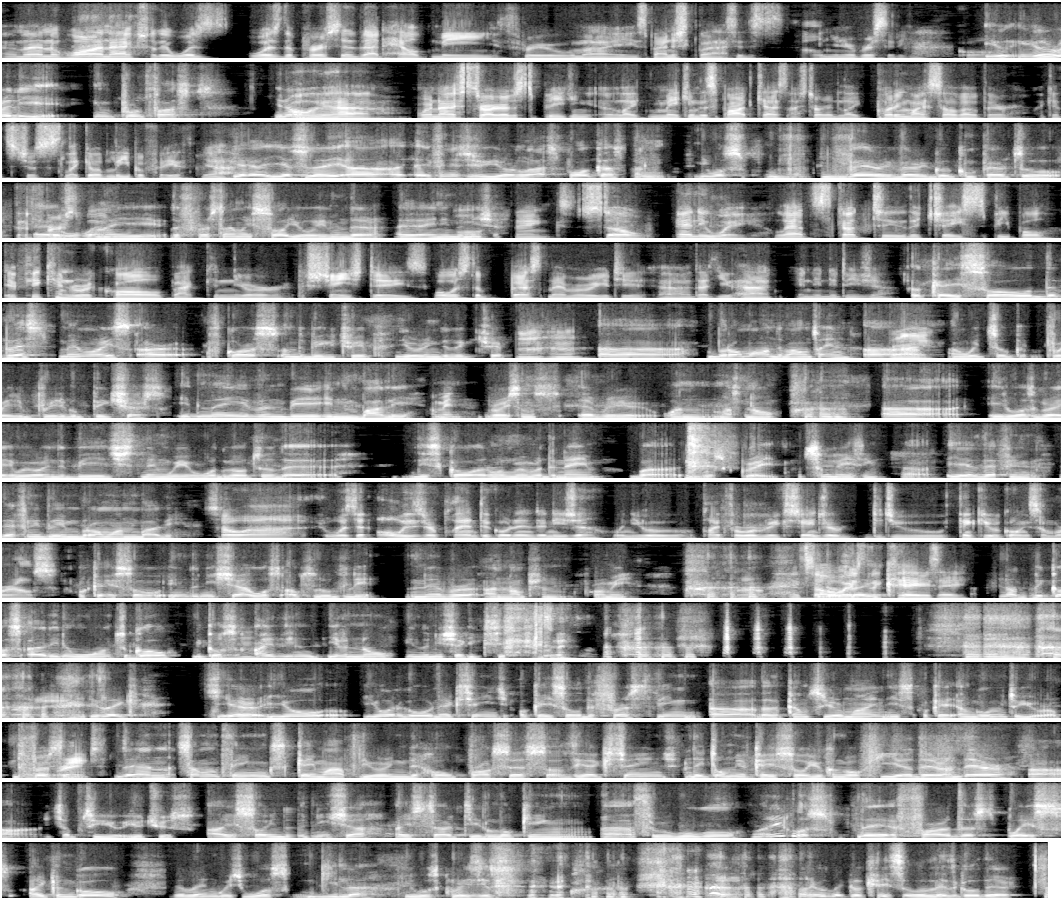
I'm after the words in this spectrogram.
And then Juan actually was was the person that helped me through my Spanish classes oh. in Oh. university. Cool. you you really improved fast. You know. Oh yeah. When I started speaking, uh, like making this podcast, I started like putting myself out there. Like it's just like a leap of faith. Yeah. Yeah, yesterday uh, I, finished your last podcast and it was very, very good compared to The uh, when one? I the first time I saw you even there uh, in Indonesia. thanks. So, anyway, let's cut to the chase, people. If you can recall back in your exchange days, what was the best memory to, uh, that you had in Indonesia? Okay, so the best memories are, of course, on the big trip during the big trip. Mm-hmm. uh, Bromo on the mountain. Uh, Right. And we took pretty pretty good pictures. It may even be in Bali. I mean, reasons everyone must know. uh, it was great. We were in the beach. Then we would go to the disco. I don't remember the name, but it was great. It's Yeah. amazing. Uh, yeah, definitely, definitely in Bromo and Bali. So, uh, was it always your plan to go to Indonesia when you applied for Rotary Exchange, or did you think you were going somewhere else? Okay, so Indonesia was absolutely never an option for me. Wow. It's It was always the case, eh? Not because I didn't want to go, because Mhm. I didn't even know Indonesia existed. It's like here you you want to go on exchange. Okay, so the first thing uh, that comes to your mind is okay, I'm going to Europe. The first thing. right. Then some things came up during the whole process of the exchange. They told me, okay, so you can go here, there, and there. Uh, it's up to you. You choose. I saw Indonesia. I started looking uh, through Google. It was the farthest place I can go. The language was Gila. It was crazy and I was like, okay, so let's go there.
